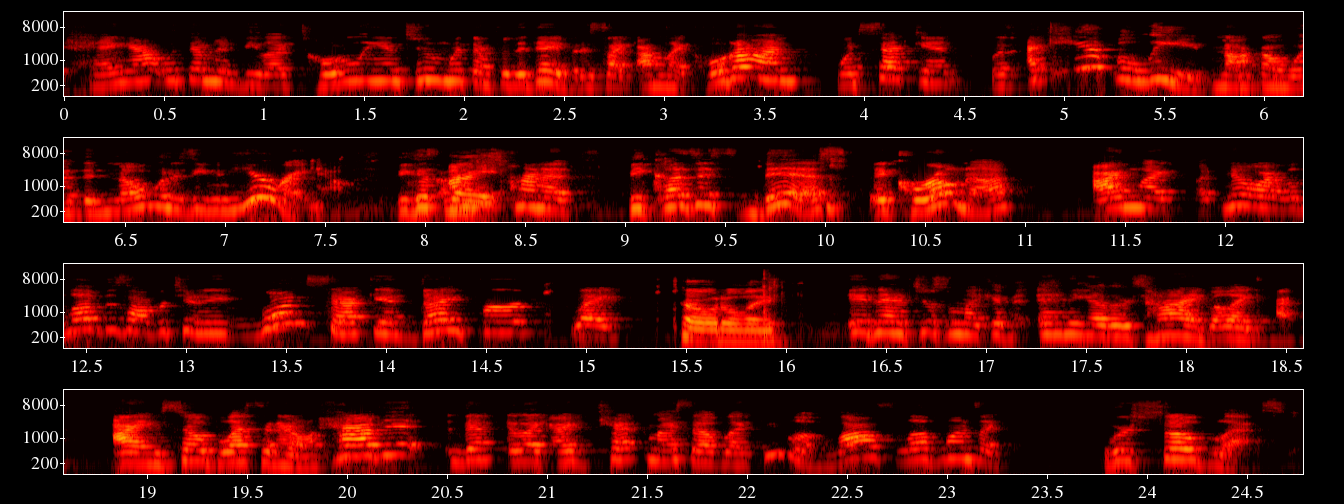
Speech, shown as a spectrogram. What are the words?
hang out with them and be like totally in tune with them for the day. But it's like, I'm like, hold on one second. Was I can't believe, knock on wood, that no one is even here right now because I'm Right. just trying to, because it's this, like Corona, I'm like, no, I would love this opportunity. One second, diaper, like, Totally. and I just I'm like if any other time, but like I, I am so blessed that I don't have it. Then like I check myself, like people have lost loved ones. Like we're so blessed.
